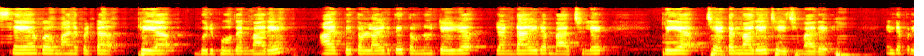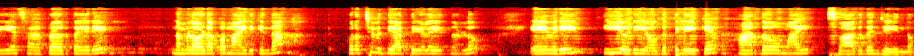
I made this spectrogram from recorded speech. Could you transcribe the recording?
സ്നേഹബഹുമാനപ്പെട്ട പ്രിയ ഗുരുഭൂതന്മാരെ ആയിരത്തി തൊള്ളായിരത്തി തൊണ്ണൂറ്റേഴ് രണ്ടായിരം ബാച്ചിലെ പ്രിയ ചേട്ടന്മാരെ ചേച്ചിമാരെ എന്റെ പ്രിയ സഹപ്രവർത്തകരെ നമ്മളോടൊപ്പം ആയിരിക്കുന്ന കുറച്ച് വിദ്യാർത്ഥികളെ എന്നുള്ളൂ ഏവരെയും ഈ ഒരു യോഗത്തിലേക്ക് ഹാർദവമായി സ്വാഗതം ചെയ്യുന്നു.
